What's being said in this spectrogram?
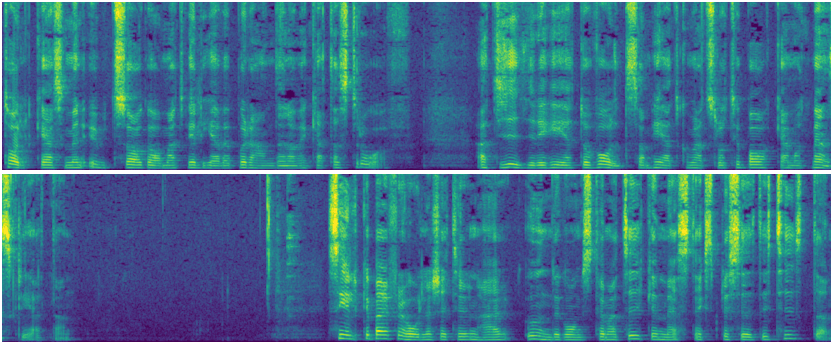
tolkar jag som en utsaga om att vi lever på randen av en katastrof. Att girighet och våldsamhet kommer att slå tillbaka mot mänskligheten. Silkeberg förhåller sig till den här undergångstematiken mest explicit i titeln.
